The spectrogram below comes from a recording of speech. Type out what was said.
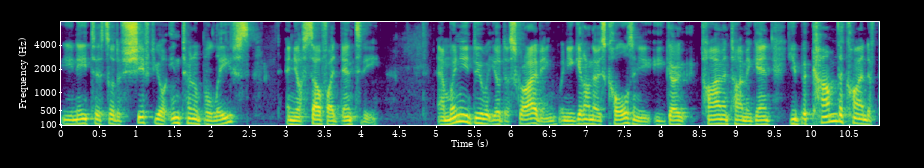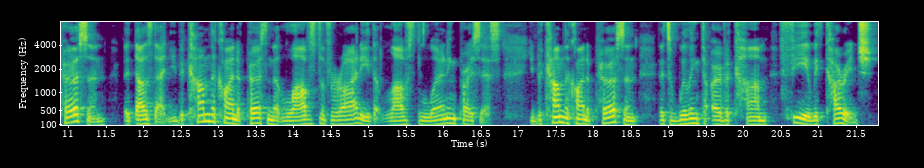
you need to sort of shift your internal beliefs and your self identity. And when you do what you're describing, when you get on those calls and you, you go time and time again, you become the kind of person that does that. You become the kind of person that loves the variety, that loves the learning process. You become the kind of person that's willing to overcome fear with courage,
